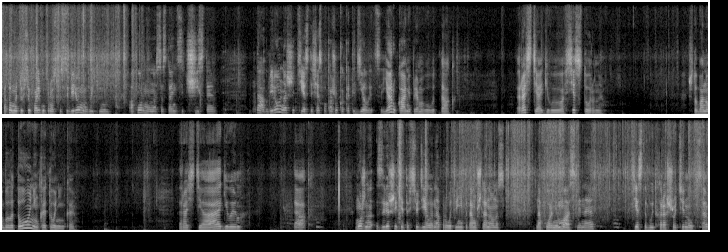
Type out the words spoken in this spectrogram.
Потом эту всю фольгу просто соберем и выкинем, а форма у нас останется чистая. Так, берем наше тесто. Сейчас покажу, как это делается. Я руками прямо его вот так растягиваю во все стороны, чтобы оно было тоненькое-тоненькое растягиваем. Так, можно завершить это все дело на противне, потому что она у нас на форме масляная. Тесто будет хорошо тянуться.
